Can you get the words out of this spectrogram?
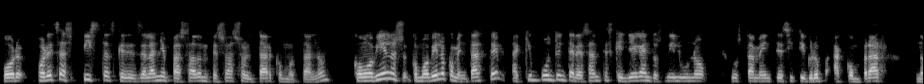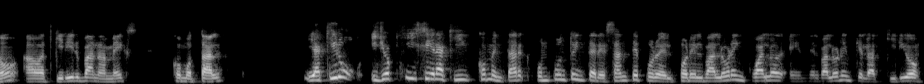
por, por esas pistas que desde el año pasado empezó a soltar como tal, ¿no? Como bien, como bien lo comentaste, aquí un punto interesante es que llega en 2001 justamente Citigroup a comprar, ¿no? A adquirir Banamex como tal. Y aquí y yo quisiera aquí comentar un punto interesante por el, por el valor en cual, en el valor en que lo adquirió.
